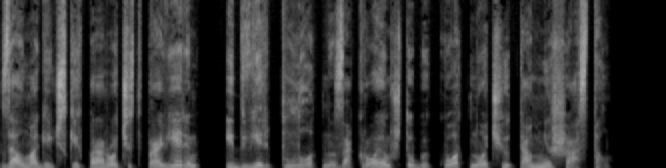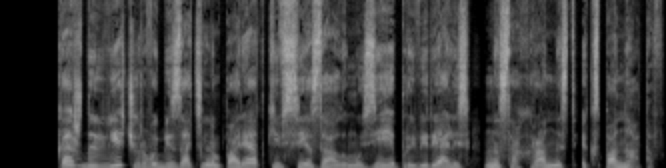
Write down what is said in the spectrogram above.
зал магических пророчеств проверим и дверь плотно закроем, чтобы кот ночью там не шастал. Каждый вечер в обязательном порядке все залы музея проверялись на сохранность экспонатов,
